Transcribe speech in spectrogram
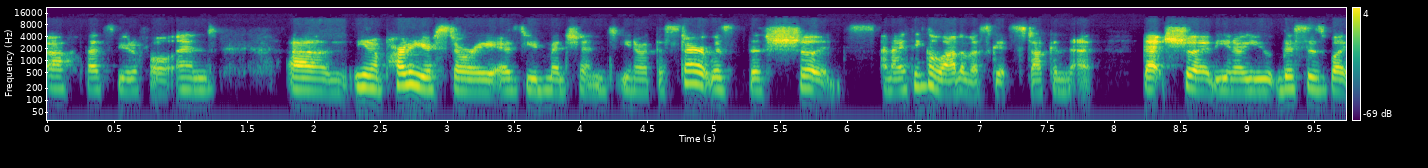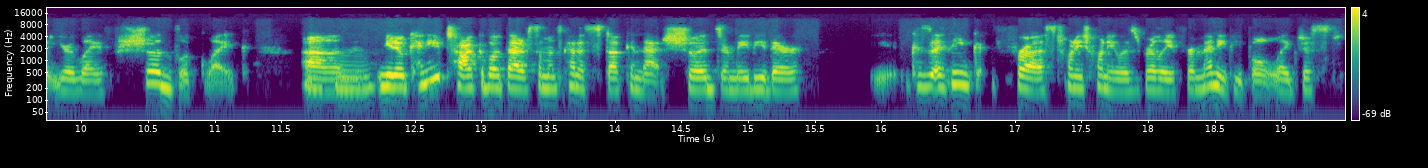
oh, that's beautiful. And um, you know, part of your story, as you'd mentioned, you know, at the start was the shoulds. And I think a lot of us get stuck in that, that should, you know, you, this is what your life should look like. Um, mm-hmm. You know, can you talk about that if someone's kind of stuck in that shoulds or maybe they're, because I think for us, 2020 was really for many people, like just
